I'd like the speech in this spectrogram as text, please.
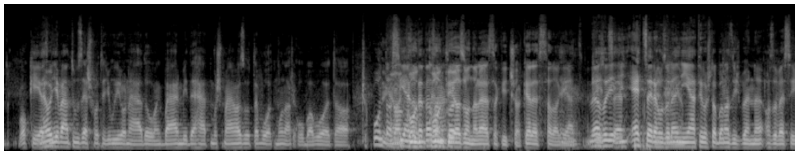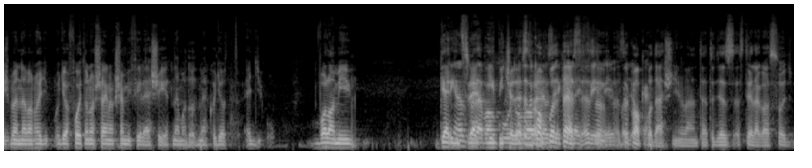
Oké, okay, De ez hogy- nyilván túlzás volt, hogy új Ronaldo, meg bármi, de hát most már azóta volt Monakóban, volt a... Csak pont azt hiányzott, Kon- tehát az, Conti amikor- azonnal elszakítsa a keresztszalagját. Igen. De az, hogy így egyszerre hozol ennyi játékost, abban az is benne, az a veszély is benne van, hogy, hogy a folytonosságnak semmiféle esélyét nem adod meg, hogy ott egy valami gerincre építsed Ez ezt a kapod, persze, ez a, ez a kapkodás nyilván. Tehát, hogy ez, ez tényleg az, hogy,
